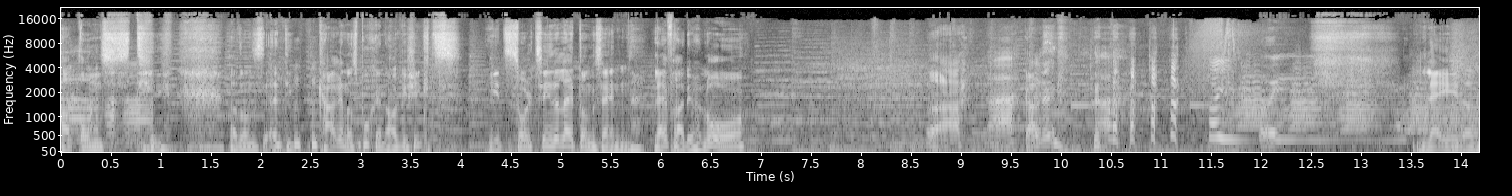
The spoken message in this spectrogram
Hat uns die, hat uns äh, die Karin aus Buchenau geschickt. Jetzt soll sie in der Leitung sein. Live-Radio, hallo. Ah, Karin? Leider.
